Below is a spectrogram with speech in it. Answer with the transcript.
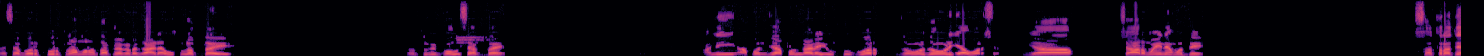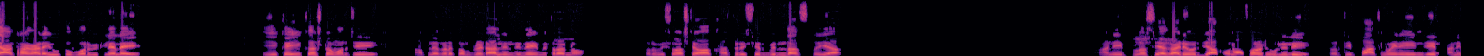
तशा भरपूर प्रमाणात आपल्याकडे गाड्या उपलब्ध आहे. तर तुम्ही पाहू शकताय. आणि आपण ज्या पण गाड्या युट्यूबवर जवळजवळ या वर्ष या चार महिन्यामध्ये सतरा ते अठरा गाड्या युट्यूबवर विकलेल्या आहे. एकही कस्टमरची आपल्याकडे कंप्लेंट आलेली नाही मित्रांनो. तर विश्वास ठेवा खात्रीशीर बिंदास्त या. आणि प्लस या गाडीवर जी आपण ऑफर ठेवलेली तर ती पाच महिने इंजिन आणि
